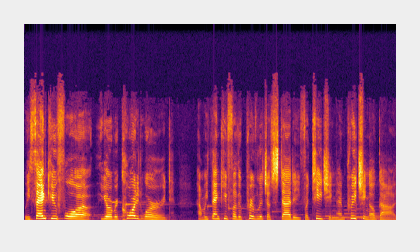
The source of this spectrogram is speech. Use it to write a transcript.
We thank you for your recorded word. And we thank you for the privilege of study, for teaching and preaching, oh God.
